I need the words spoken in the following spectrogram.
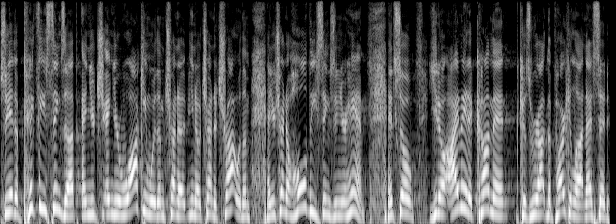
So you had to pick these things up, and you're and you're walking with them, trying to you know trying to trot with them, and you're trying to hold these things in your hand. And so you know, I made a comment because we were out in the parking lot, and I said,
